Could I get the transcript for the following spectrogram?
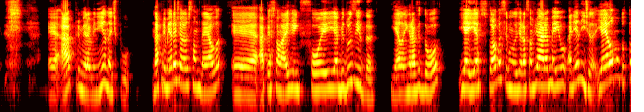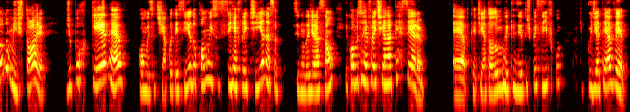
é, a primeira menina, tipo, na primeira geração dela, é, a personagem foi abduzida. E ela engravidou. E aí, logo a segunda geração já era meio alienígena. E aí ela montou toda uma história de por que, né, como isso tinha acontecido, como isso se refletia nessa segunda geração e como isso refletia na terceira. É, porque tinha todo um requisito específico que podia ter a ver.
